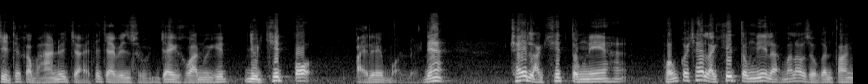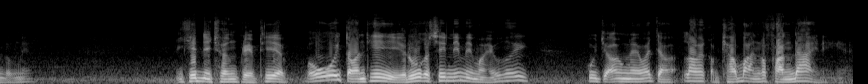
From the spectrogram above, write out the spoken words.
จิตเท่ากับหารด้วยใจ ถ้าใจเป็นศูนย์ใจความไม่คิด หยุดคิดโป๊ะไปเลยหมดเลย เนี่ย ใช้หลักคิดตรงนี้ฮะผมก็ใช้หลักคิดตรงนี้แหละมาเล่าสู่กันฟังตรงนี้คิดในเชิงเปรียบเทียบ โอ้ยตอนที่รู้กระซิบนี้ใหม่ๆเฮ้ยกูจะเอาไงว่าจะเล่าให้กับชาวบ้านเขาฟังได้เนี่ย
